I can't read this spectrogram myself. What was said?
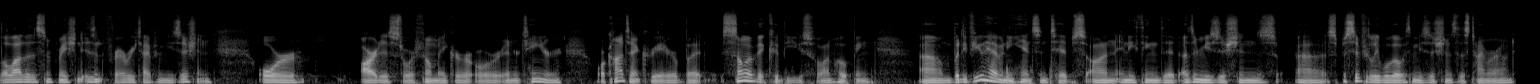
a, a lot of this information isn't for every type of musician or artist or filmmaker or entertainer or content creator, but some of it could be useful. I'm hoping. Um, but if you have any hints and tips on anything that other musicians, uh, specifically, we'll go with musicians this time around.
